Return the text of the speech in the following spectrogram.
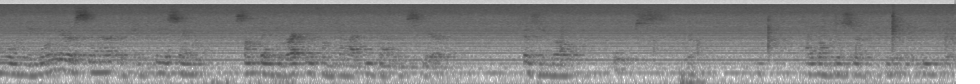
Oh, when you know you're a sinner, if you're facing something directly from God, you gotta be scared. Cause you know, oops, I don't deserve to be to be here.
